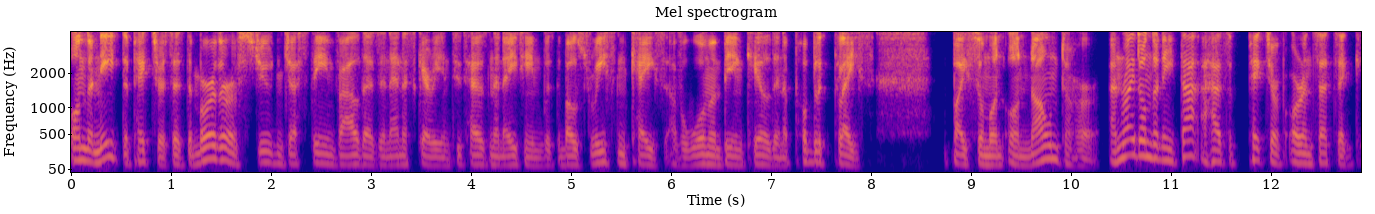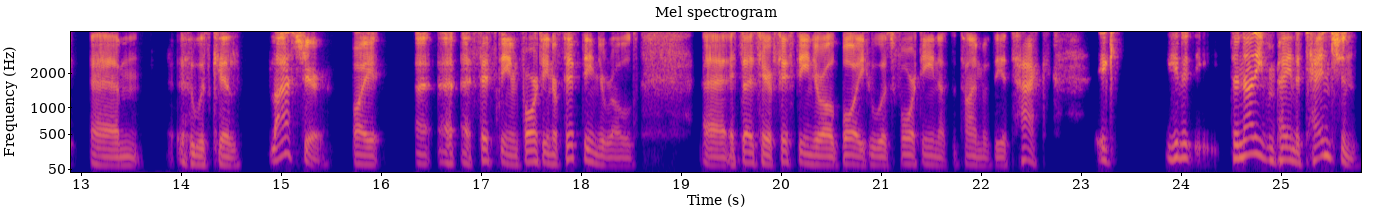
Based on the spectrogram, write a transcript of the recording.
underneath the picture it says the murder of student Jastine Valdez in Enniskerry in 2018 was the most recent case of a woman being killed in a public place by someone unknown to her. And right underneath that has a picture of Oren Setzig, um, who was killed last year by a, a 15, 14 or 15 year old. Uh, it says here 15 year old boy who was 14 at the time of the attack. It, you know, they're not even paying attention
